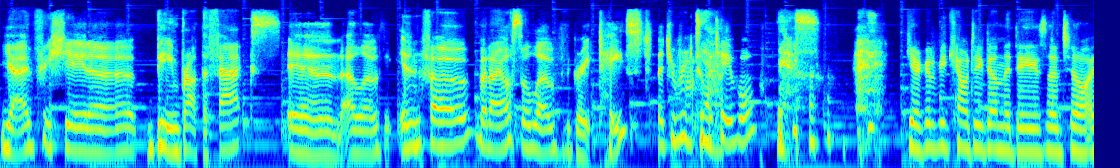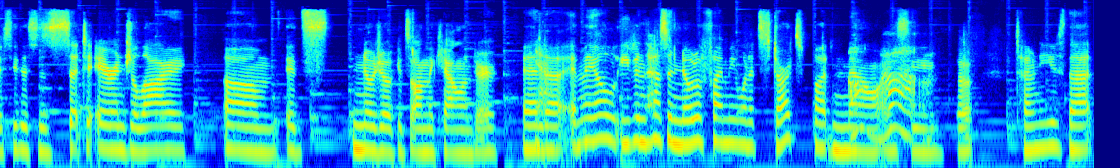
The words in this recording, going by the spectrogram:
Yeah, I appreciate uh being brought the facts and I love the info, but I also love the great taste that you bring to Yeah. the table. Yes. yeah, going to be counting down the days until I see this is set to air in July. Um, it's no joke, it's on the calendar. And Yeah. uh, MAL even has a notify me when it starts button now. wow. I see. So time to use that.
